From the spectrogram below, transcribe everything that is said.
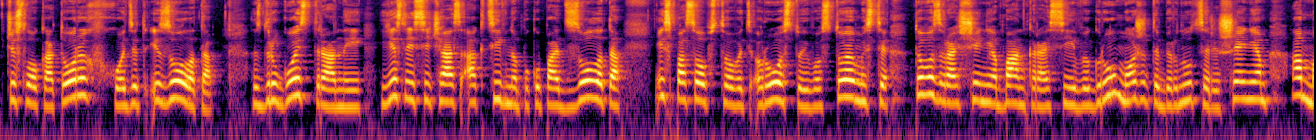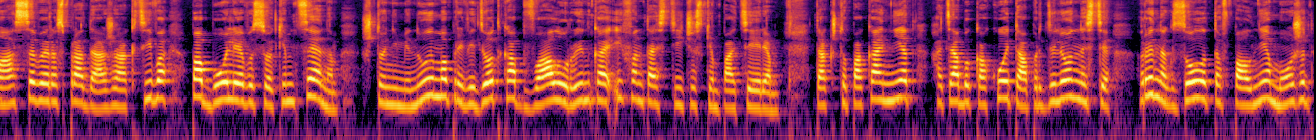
в число которых входит и золото. С другой стороны, если сейчас активно покупать золото и способствовать росту его стоимости, то возвращение Банка России в игру может обернуться решением о массовой распродаже актива по более высоким ценам, что неминуемо приведет к обвалу рынка и фантастическим потерям. Так что пока нет хотя бы какой-то определенности, рынок золота вполне может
